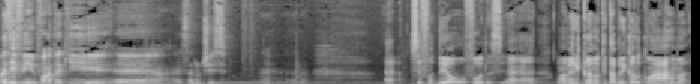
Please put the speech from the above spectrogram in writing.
Mas enfim, o fato é que. É, essa é a notícia. Né? É, se fudeu, foda-se. É, é, um americano que tá brincando com a arma.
